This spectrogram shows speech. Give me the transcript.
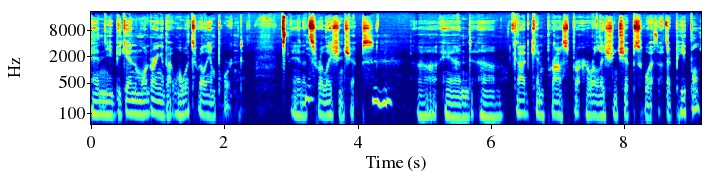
and you begin wondering about well, what's really important, and it's relationships. Mm-hmm. Uh, and um, God can prosper our relationships with other people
